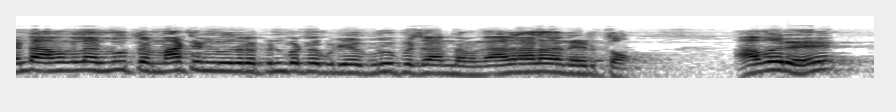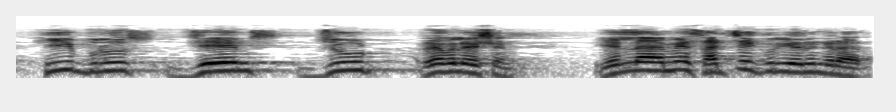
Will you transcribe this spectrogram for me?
ஏன்னா அவங்களாம் லூத்தர் மார்ட்டின் லூதரை பின்பற்றக்கூடிய குரூப் சார்ந்தவங்க. அதனால தான் எடுத்தோம். அவர் ஹீப்ரூஸ் ஜேம்ஸ் ஜூட் ரெவலேஷன். எல்லாமே சர்ச்சைக்குரியதுங்கிறார்.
